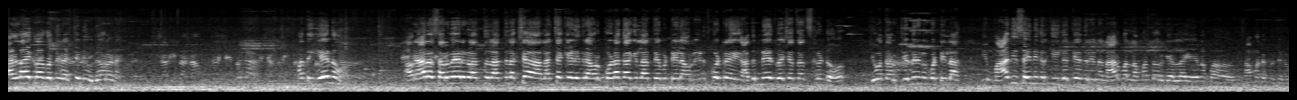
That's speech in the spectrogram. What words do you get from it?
ಕಳ್ಳಾಯಕರಾಗೋತೀರಿ ಅಷ್ಟೇ ನೀವು ದೇವರಣ್ಣ ಮತ್ತೆ ಏನು? ಅವ್ರು ಯಾರೋ ಸರ್ವೇರ್ಗಳು ಹತ್ತು ಹತ್ತು ಲಕ್ಷ ಲಂಚ ಕೇಳಿದ್ರೆ ಅವ್ರು ಕೊಡೋಕ್ಕಾಗಿಲ್ಲ ಅಂತ ಹೇಳ್ಬಿಟ್ಟು ಹೇಳಿ ಅವ್ರನ್ನ ಹಿಡಿದುಕೊಟ್ರೆ ಅದನ್ನೇ ದ್ವೇಷ ತರಿಸ್ಕೊಂಡು ಇವತ್ತು ಅವ್ರ ಜಮೀನುಗಳು ಕೊಟ್ಟಿಲ್ಲ. ಈ ಮಾಜಿ ಸೈನಿಕರಿಗೆ ಈ ಗತಿ ಅಂದ್ರೆ ಇನ್ನು ನಾರ್ಮಲ್ ನಮ್ಮಂಥವ್ರಿಗೆಲ್ಲ ಏನಪ್ಪ ಸಾಮಾನ್ಯ ಪ್ರಜೆಗಳು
